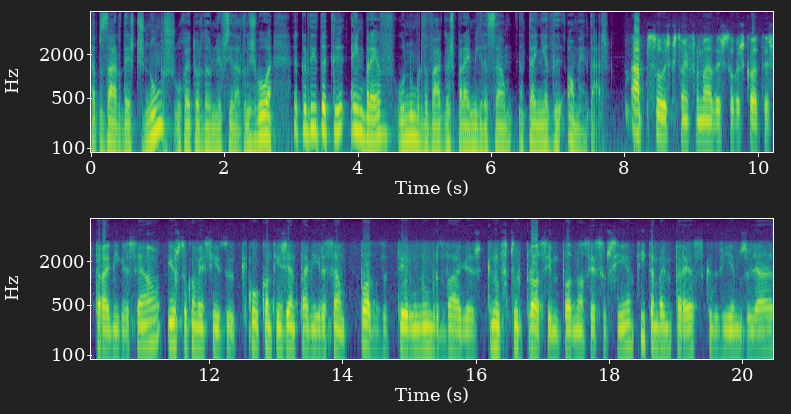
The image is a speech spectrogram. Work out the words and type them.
Apesar destes números, o reitor da Universidade de Lisboa acredita que, em breve, o número de vagas para a imigração tenha de aumentar. Há pessoas que estão informadas sobre as cotas para a imigração. Eu estou convencido que o contingente para a imigração pode ter um número de vagas que no futuro próximo pode não ser suficiente e também me parece que devíamos olhar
